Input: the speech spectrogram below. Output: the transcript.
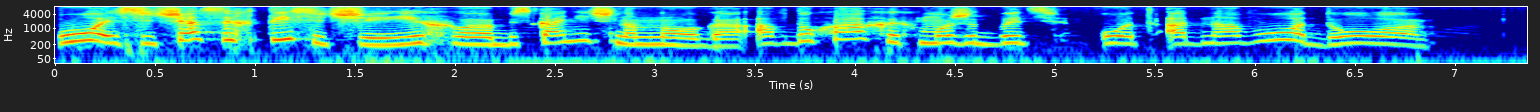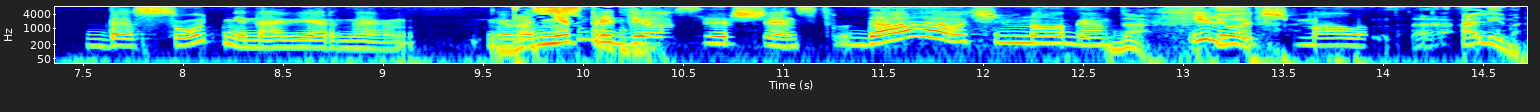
Ой, сейчас их тысячи, их э, бесконечно много, а в духах их может быть от одного до, до сотни, наверное. До Нет предела совершенству. Да, очень много. Да. Или И, очень мало. Э, Алина,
